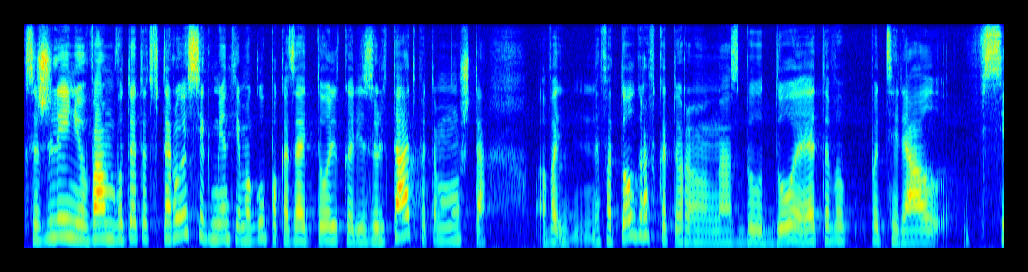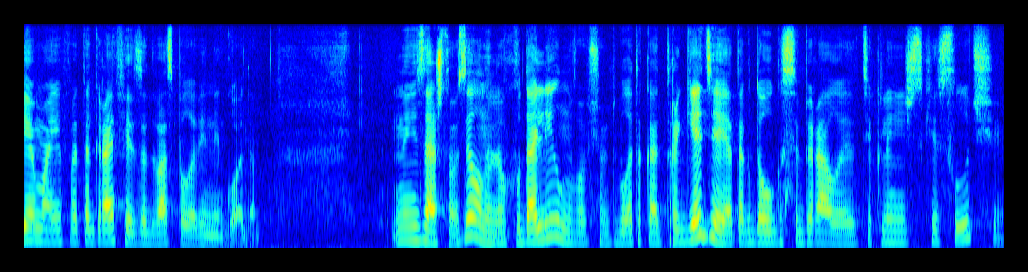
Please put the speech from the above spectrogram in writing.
К сожалению, вам вот этот второй сегмент я могу показать только результат, потому что фотограф, который у нас был до этого, потерял все мои фотографии за два с половиной года. Ну, не знаю, что он сделал, или их удалил, ну, в общем, это была такая трагедия, я так долго собирала эти клинические случаи.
